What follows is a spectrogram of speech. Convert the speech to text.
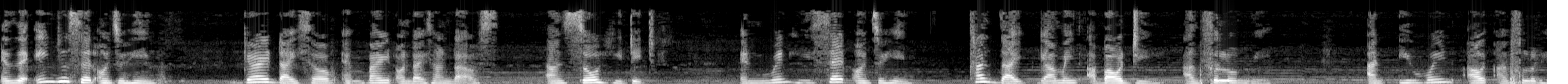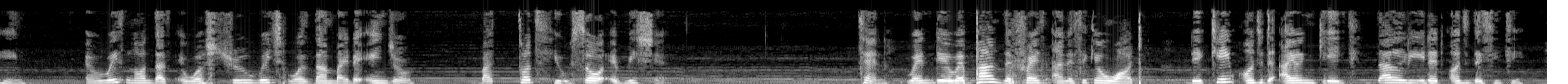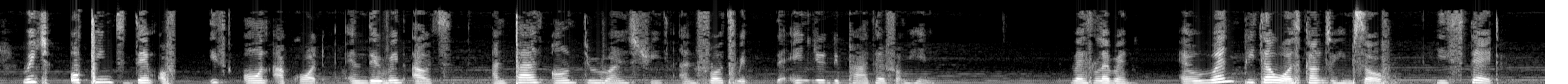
And the angel said unto him, Gird thyself and bind on thy sandals. And so he did. And when he said unto him, Cast thy garment about thee, and follow me. And he went out and followed him, and wist not that it was true which was done by the angel, but thought he saw a vision. 10. When they were past the first and the second ward, they came unto the iron gate that leaded unto the city, which opened to them of its own accord, and they went out, and passed on through one street, and forthwith the angel departed from him. Verse 11 And when Peter was come to himself, he said,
